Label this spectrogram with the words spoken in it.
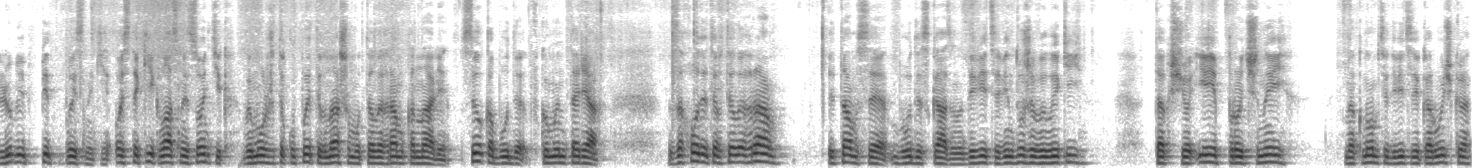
Любі підписники, ось такий класний зонтик ви можете купити в нашому телеграм-каналі. Ссылка буде в коментарях. Заходите в телеграм і там все буде сказано. Дивіться, він дуже великий. Так що і прочний. На кнопці дивіться, яка ручка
